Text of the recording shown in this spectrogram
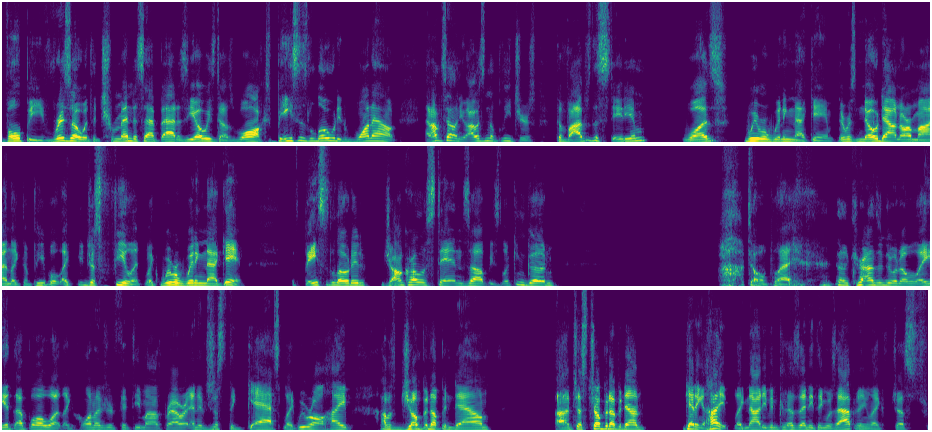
Volpe, Rizzo with a tremendous at bat as he always does. Walks, bases loaded, one out. And I'm telling you, I was in the bleachers. The vibes of the stadium was we were winning that game. There was no doubt in our mind. Like the people, like you just feel it. Like we were winning that game. It's bases loaded. Giancarlo Stanton's up. He's looking good. double play. Grounds into a double play. Hit that ball, what, like 150 miles per hour? And it's just the gasp. Like we were all hype. I was jumping up and down, uh, just jumping up and down, getting hype. Like not even because anything was happening, like just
